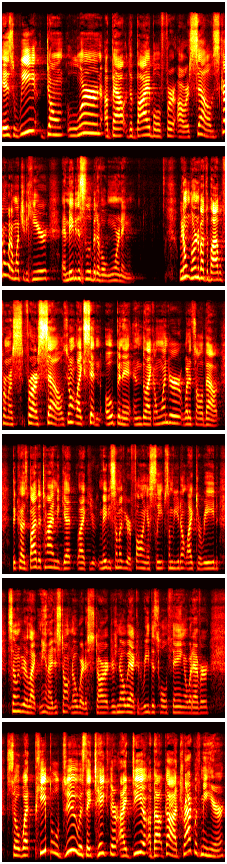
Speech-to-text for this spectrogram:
is we don't learn about the bible for ourselves. It's kind of what i want you to hear and maybe this is a little bit of a warning we don't learn about the Bible from our, for ourselves. We don't like sit and open it and be like, I wonder what it's all about. Because by the time you get like, maybe some of you are falling asleep, some of you don't like to read, some of you are like, man, I just don't know where to start. There's no way I could read this whole thing or whatever. So what people do is they take their idea about God, track with me here,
